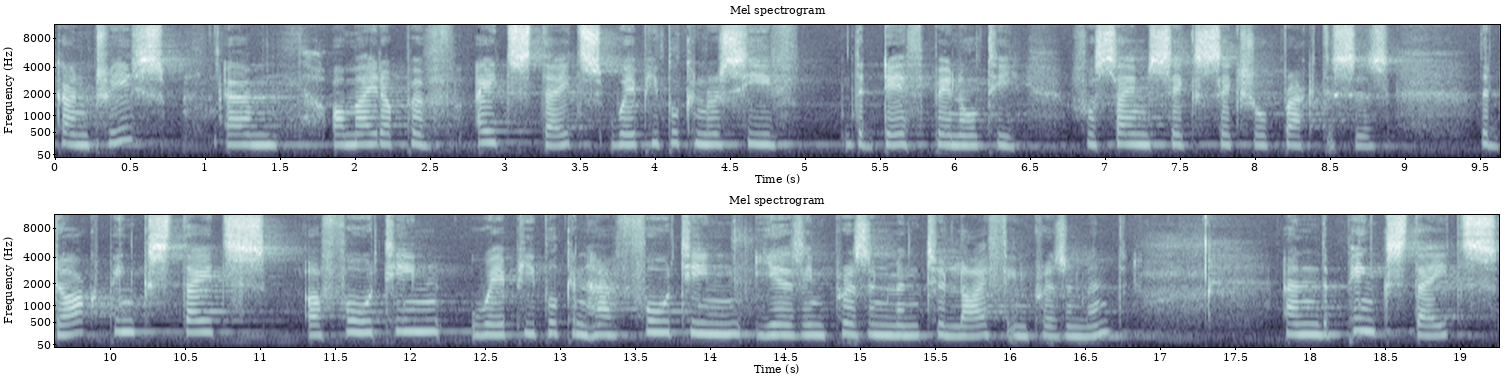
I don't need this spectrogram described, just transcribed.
countries um, are made up of eight states where people can receive the death penalty for same sex sexual practices. The dark pink states are 14 where people can have 14 years imprisonment to life imprisonment. And the pink states,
